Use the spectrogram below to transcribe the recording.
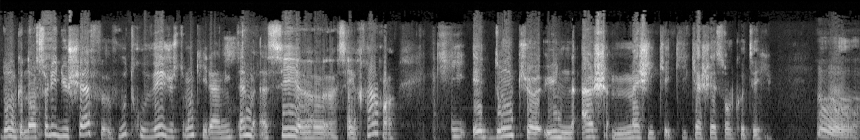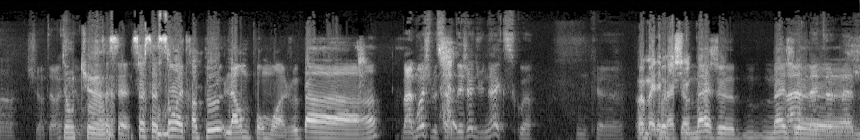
Donc, dans celui du chef, vous trouvez justement qu'il a un item assez, euh, assez rare, qui est donc euh, une hache magique qui cachait sur le côté. Hmm. Ah, je suis intéressé. Donc, euh, Ça, ça, ça, ça sent être un peu l'arme pour moi. Je veux pas. hein? Bah, moi, je me sers déjà d'une axe, quoi. Donc, euh, ouais, mais elle est je suis un magique. mage, euh, mage, Ah, euh, battle mage.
